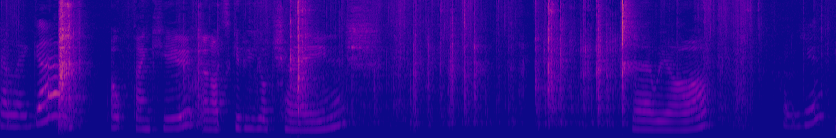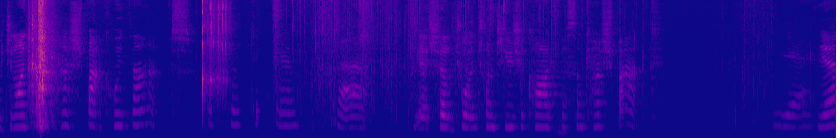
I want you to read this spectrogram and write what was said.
There we go. Oh, thank you. And I'll just give you your change. There we are. You. Would you like any cash back with that? Yeah, shall, do you want, do you want to use your card for some cash back? Yeah. Yeah,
